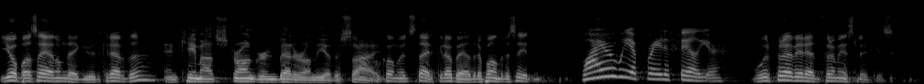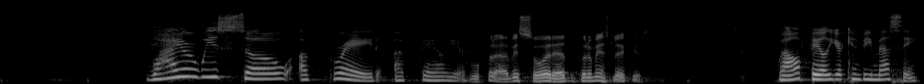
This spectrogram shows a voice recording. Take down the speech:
Jobba seg gjennom det Gud krevde, and came out stronger and better on the other side. og kom ut sterkere og bedre på andre siden. Why are we afraid of failure? Hvorfor er vi redd for å mislykkes? Why are we so afraid of failure? Hvorfor er vi så redd for å mislykkes? Well, failure can be messy.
